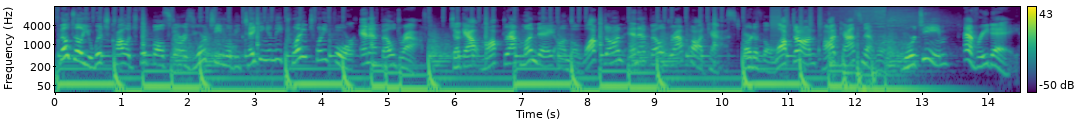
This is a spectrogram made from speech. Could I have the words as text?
They'll tell you which college football stars your team will be taking in the 2024 NFL Draft. Check out Mock Draft Monday on the Locked On NFL Draft Podcast part of the Locked On Podcast Network. Your team every day.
